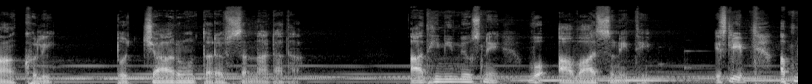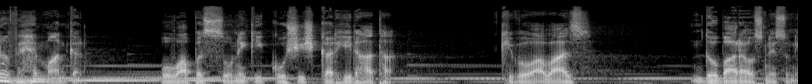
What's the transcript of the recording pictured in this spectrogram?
आँख खुली तो चारों तरफ़ सन्नाटा था। आधी नींद में उसने वो आवाज़ सुनी थी। इसलिए अपना वहम मानकर वो वापस सोने की कोशिश कर ही रहा था कि वो आवाज़ दोबारा उसने सुनी।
